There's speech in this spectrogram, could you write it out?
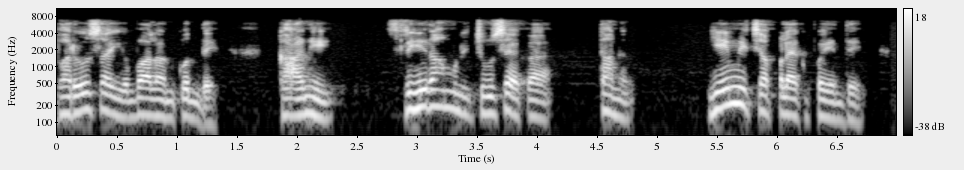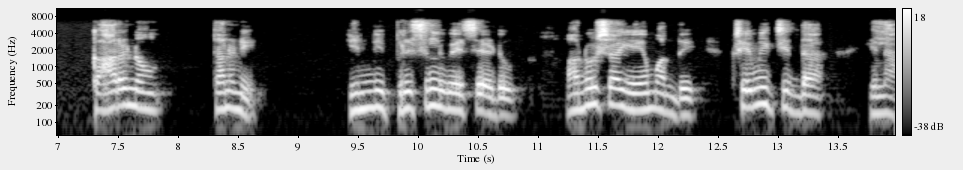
భరోసా ఇవ్వాలనుకుంది. కానీ శ్రీరాముని చూశాక తను ఏమీ చెప్పలేకపోయింది. కారణం తనని ఎన్ని ప్రశ్నలు వేశాడు అనూష ఏమంది క్షమించిందా ఇలా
